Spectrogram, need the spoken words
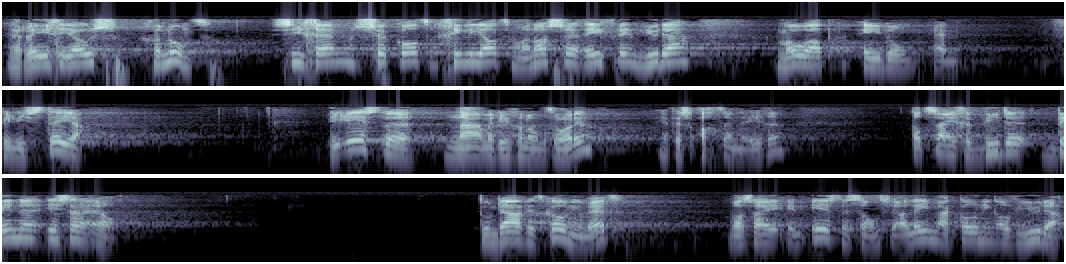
en regio's genoemd. Sichem, Sukkot, Gilead, Manasse, Ephraim, Juda, Moab, Edom en Filistea. Die eerste namen die genoemd worden, in vers 8 en 9, dat zijn gebieden binnen Israël. Toen David koning werd, was hij in eerste instantie alleen maar koning over Juda.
